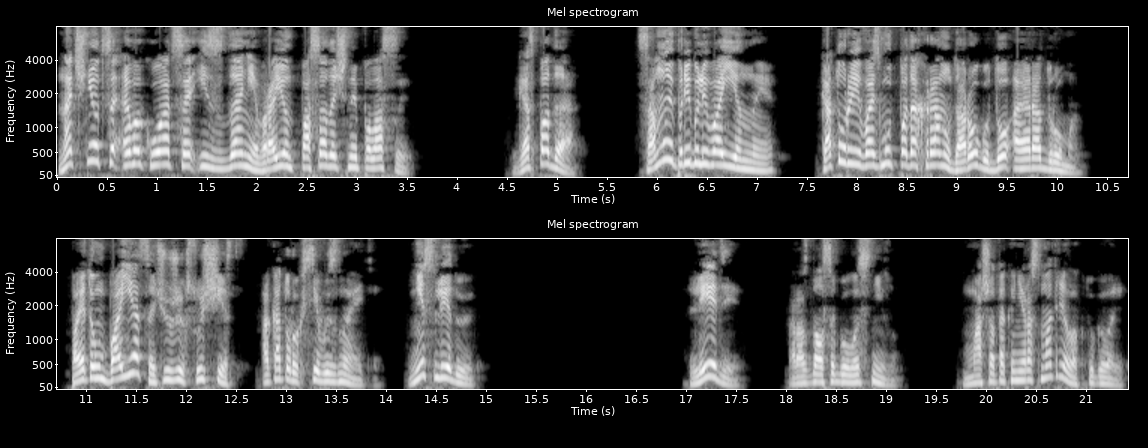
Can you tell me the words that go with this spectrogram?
начнется эвакуация из здания в район посадочной полосы. Господа, со мной прибыли военные, которые возьмут под охрану дорогу до аэродрома. Поэтому бояться чужих существ, о которых все вы знаете, не следует. «Леди!» — раздался голос снизу. Маша так и не рассмотрела, кто говорит.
